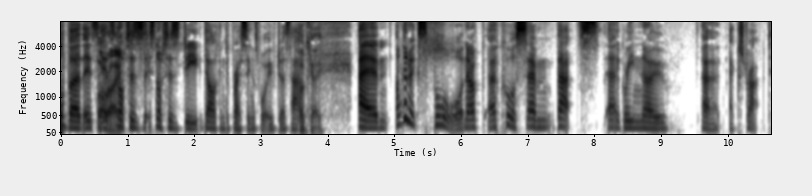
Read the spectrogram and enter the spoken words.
Okay. but it's All it's right. not as it's not as deep, dark and depressing as what we've just had Okay. um, I'm going to explore now. Of, course, um, that uh, Green Knowe uh, extract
